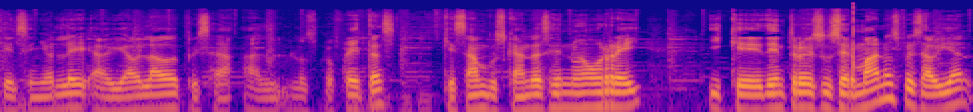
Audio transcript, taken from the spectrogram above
que el Señor le había hablado pues a, a los profetas que estaban buscando ese nuevo rey y que dentro de sus hermanos pues habían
